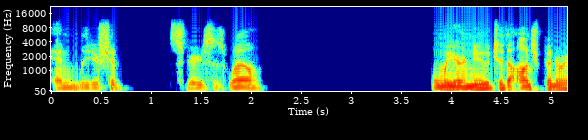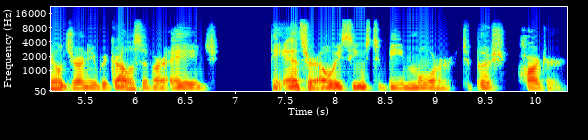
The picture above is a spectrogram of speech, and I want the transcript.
and leadership spheres as well. When we are new to the entrepreneurial journey, regardless of our age, the answer always seems to be more, to push harder,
